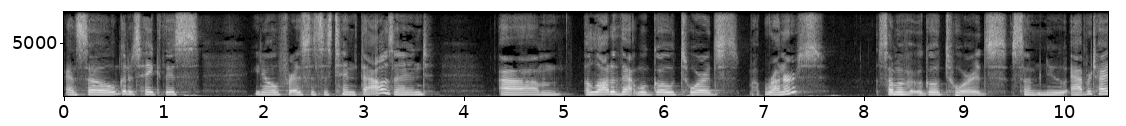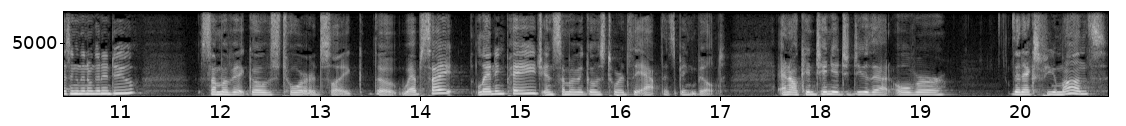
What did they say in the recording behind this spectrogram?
And so I'm going to take this. You know, for instance, this ten thousand. Um, a lot of that will go towards runners some of it would go towards some new advertising that I'm going to do. Some of it goes towards like the website landing page, and some of it goes towards the app that's being built. And I'll continue to do that over the next few months.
